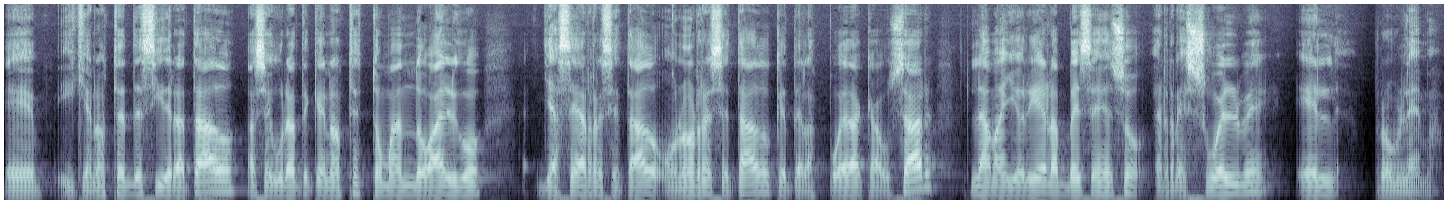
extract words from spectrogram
eh, y que no estés deshidratado, asegúrate que no estés tomando algo ya sea recetado o no recetado que te las pueda causar. La mayoría de las veces eso resuelve el problema.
